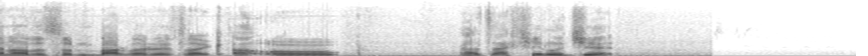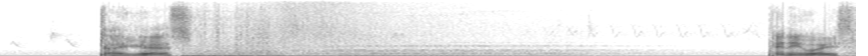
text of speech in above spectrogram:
And all of a sudden, Batrider's like, uh oh. That's actually legit. I guess. Anyways,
